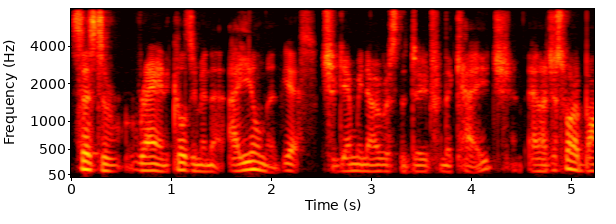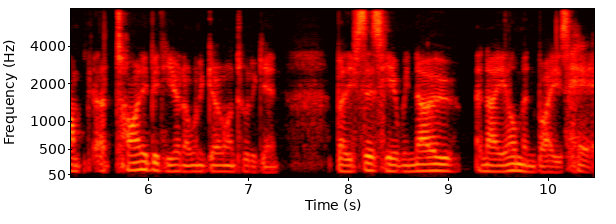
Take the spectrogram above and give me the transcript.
says to Rand, calls him an Aielman, Yes. which again we know was the dude from the cage. And I just want to bump a tiny bit here. And I don't want to go onto it again. But he says here we know an Aielman by his hair.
